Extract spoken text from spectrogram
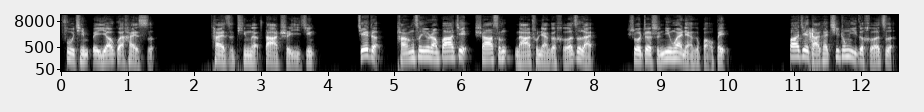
父亲被妖怪害死。太子听了大吃一惊。接着，唐僧又让八戒、沙僧拿出两个盒子来说这是另外两个宝贝。八戒打开其中一个盒子，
